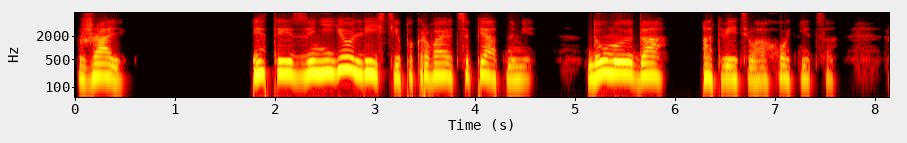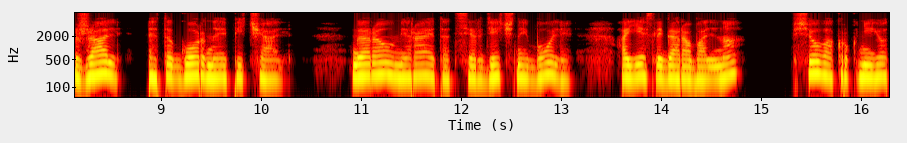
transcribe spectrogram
«Жаль». Это из-за нее листья покрываются пятнами. «Думаю, да», — ответила охотница. «Жаль, это горная печаль. Гора умирает от сердечной боли, а если гора больна, все вокруг нее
